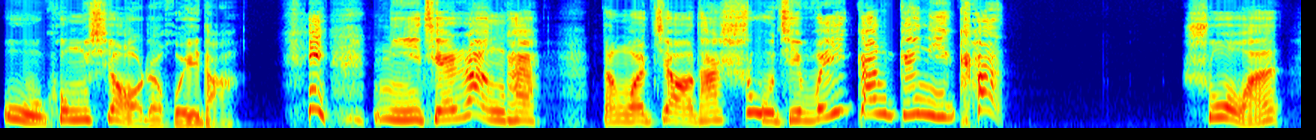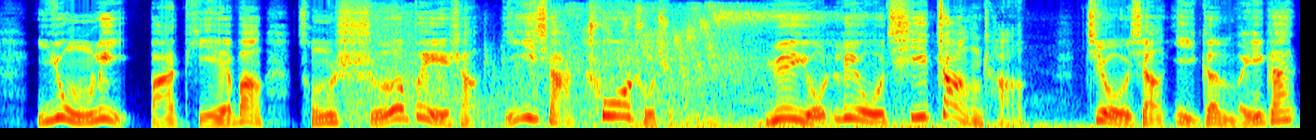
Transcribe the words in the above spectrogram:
悟空笑着回答：“嘿，你且让开，等我叫他竖起桅杆给你看。”说完，用力把铁棒从蛇背上一下戳出去，约有六七丈长，就像一根桅杆。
